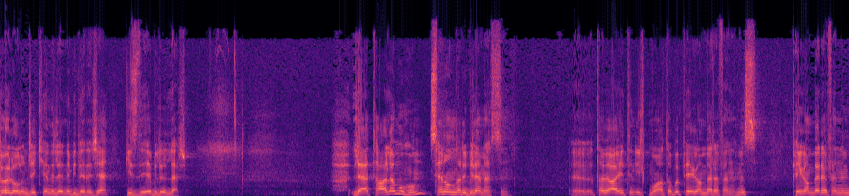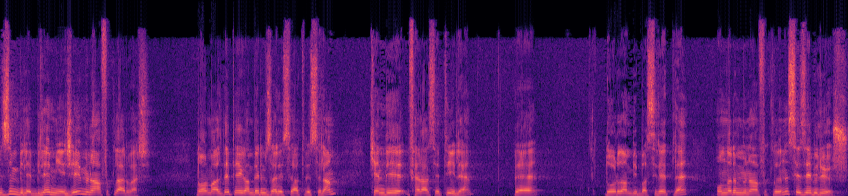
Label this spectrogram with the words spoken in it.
Böyle olunca kendilerini bir derece gizleyebilirler. La ta'lemuhum sen onları bilemezsin. Ee, Tabi ayetin ilk muhatabı Peygamber Efendimiz. Peygamber Efendimizin bile bilemeyeceği münafıklar var. Normalde Peygamberimiz Aleyhisselatü Vesselam kendi ferasetiyle ve doğrudan bir basiretle onların münafıklığını sezebiliyor.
